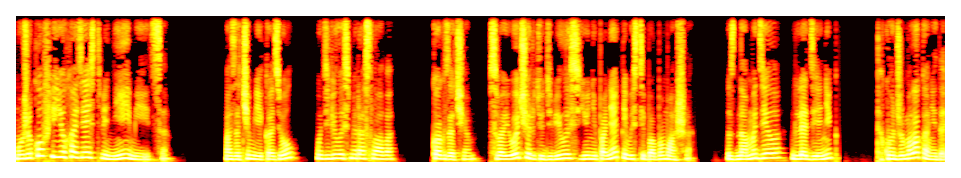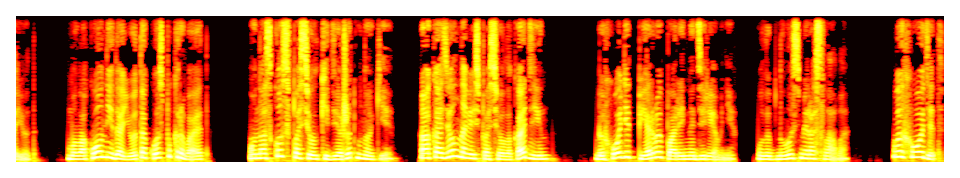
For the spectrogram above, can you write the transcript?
мужиков в ее хозяйстве не имеется. А зачем ей козел? Удивилась Мирослава. Как зачем? В свою очередь удивилась ее непонятливости баба Маша. Знамо дело, для денег. Так он же молока не дает. Молоко он не дает, а коз покрывает. У нас коз в поселке держат многие, а козел на весь поселок один. Выходит первый парень на деревне, улыбнулась Мирослава. Выходит,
